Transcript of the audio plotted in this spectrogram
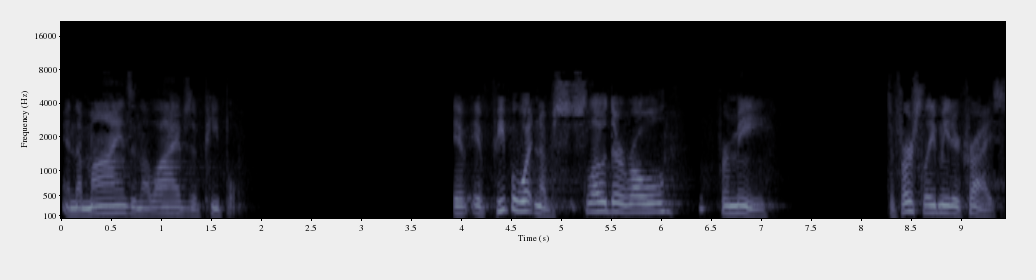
in the minds, and the lives of people. If, if people wouldn't have slowed their roll for me to first lead me to Christ,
